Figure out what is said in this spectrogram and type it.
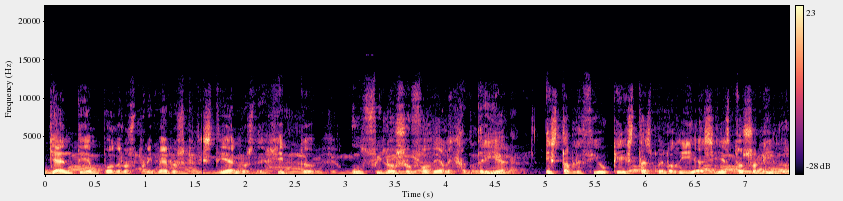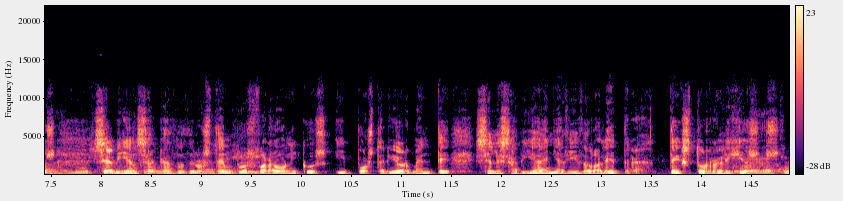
Ya en tiempo de los primeros cristianos de Egipto, un filósofo de Alejandría estableció que estas melodías y estos sonidos se habían sacado de los templos faraónicos y posteriormente se les había añadido la letra, textos religiosos.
